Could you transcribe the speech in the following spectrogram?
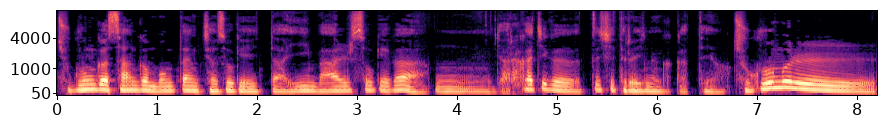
죽은 것, 산 것, 몽땅 저 속에 있다. 이 말 속에가, 음, 여러 가지 그 뜻이 들어있는 것 같아요. 죽음을,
